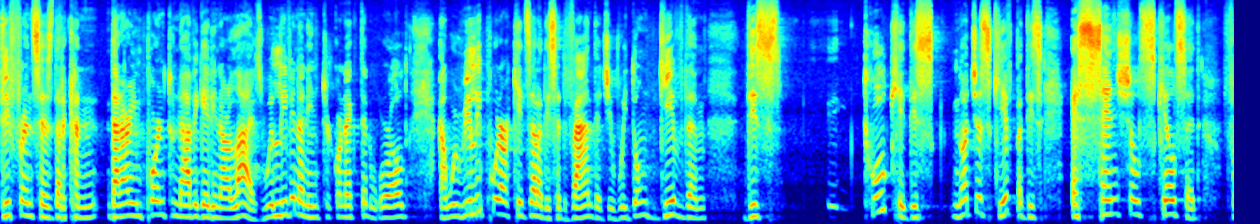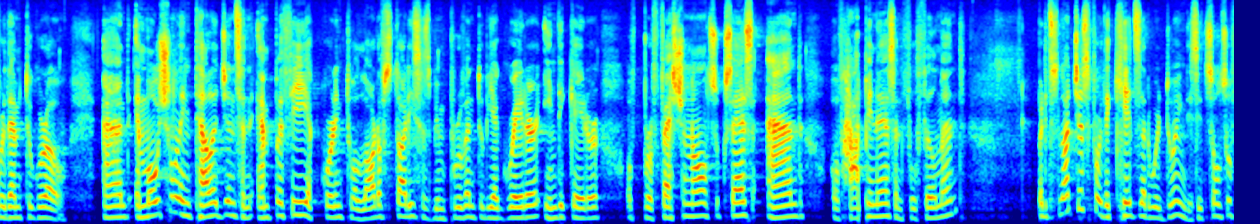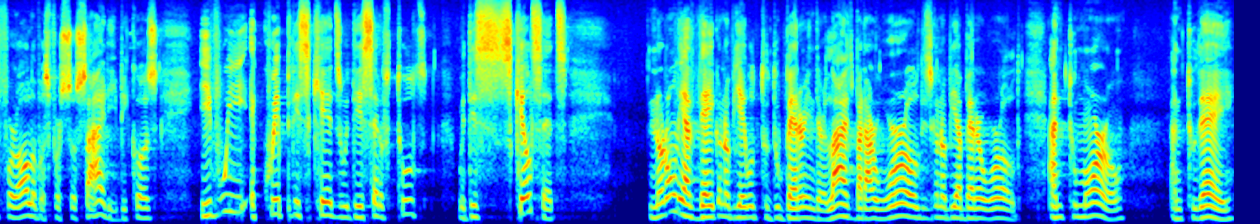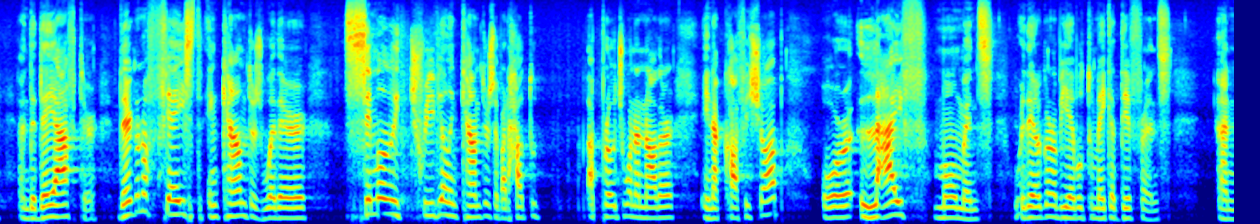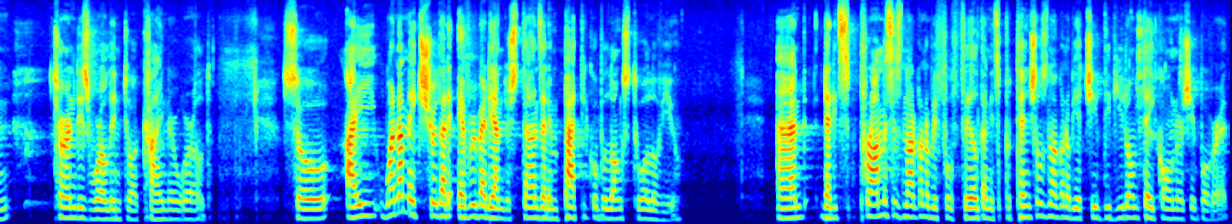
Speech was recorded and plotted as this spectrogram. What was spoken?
differences that, can, that are important to navigate in our lives. We live in an interconnected world and we really put our kids at a disadvantage if we don't give them this toolkit, this not just gift, but this essential skill set for them to grow. And emotional intelligence and empathy, according to a lot of studies, has been proven to be a greater indicator of professional success and of happiness and fulfillment. But it's not just for the kids that we're doing this, it's also for all of us, for society, because if we equip these kids with this set of tools, with these skill sets, not only are they going to be able to do better in their lives, but our world is going to be a better world. And tomorrow, and today, and the day after, they're going to face encounters, whether similarly trivial encounters about how to approach one another in a coffee shop or life moments where they're going to be able to make a difference and turn this world into a kinder world. So I want to make sure that everybody understands that Empatico belongs to all of you and that its promise is not going to be fulfilled and its potential is not going to be achieved if you don't take ownership over it.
